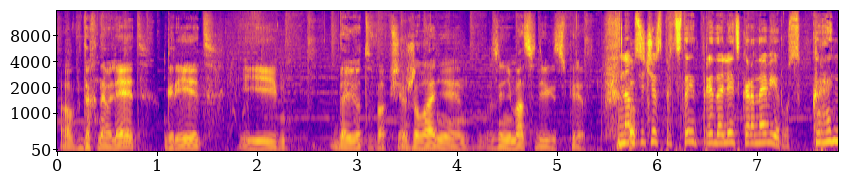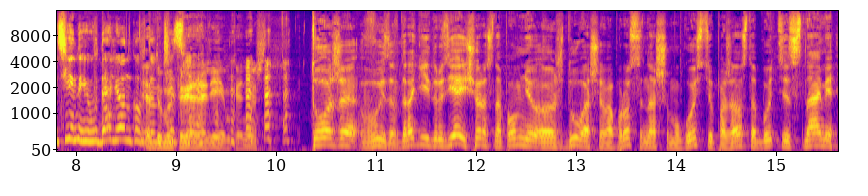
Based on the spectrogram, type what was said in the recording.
а, вдохновляет, греет и дает вообще желание заниматься, двигаться вперед. Нам сейчас предстоит преодолеть коронавирус. Карантин и удаленку в Я том думаю, числе. преодолеем, конечно. Тоже вызов. Дорогие друзья, еще раз напомню, э, жду ваши вопросы нашему гостю. Пожалуйста, будьте с нами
